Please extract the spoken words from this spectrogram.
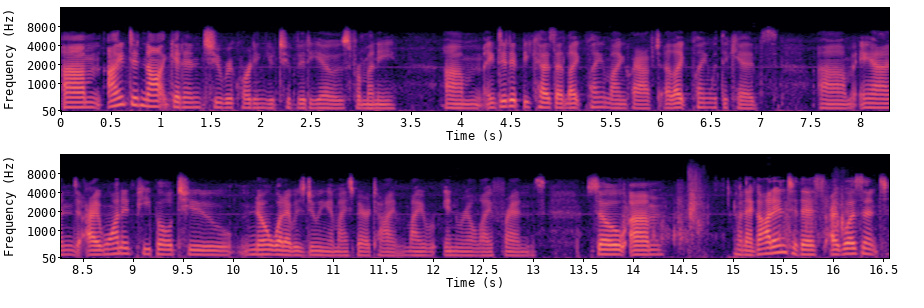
Um, I did not get into recording YouTube videos for money. Um, I did it because I like playing Minecraft. I like playing with the kids. Um, and I wanted people to know what I was doing in my spare time, my in real life friends. So um, when I got into this, I wasn't,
